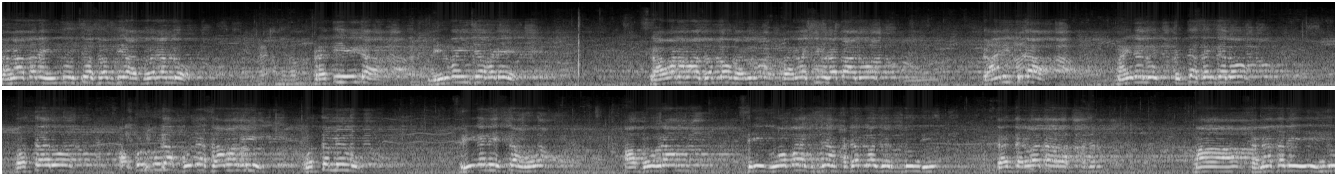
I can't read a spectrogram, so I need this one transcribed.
సనాతన హిందూ ఉత్సవ సమితి ఆధ్వర్యంలో ప్రతి ఏటా నిర్వహించబడే శ్రావణ మాసంలో వర వరలక్ష్మి వ్రతాలు దానికి కూడా మహిళలు పెద్ద సంఖ్యలో వస్తారు. అప్పుడు కూడా పూజ సామాగ్రి మొత్తం మేము ఫ్రీగానే ఇస్తాము. ఆ ప్రోగ్రాం శ్రీ గోపాలకృష్ణ మఠంలో జరుగుతుంది. దాని తర్వాత మా సనాతన హిందూ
